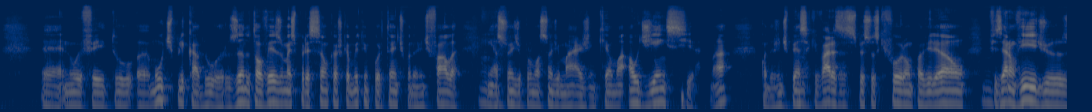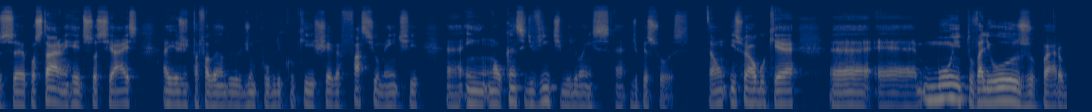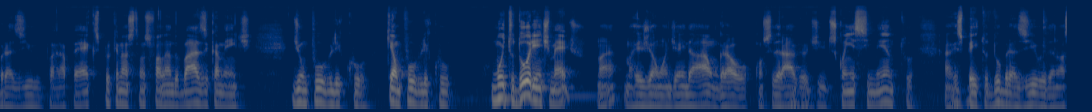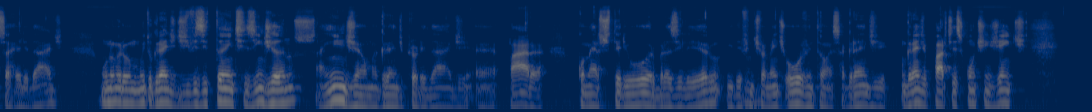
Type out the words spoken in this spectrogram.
é, no efeito uh, multiplicador, usando talvez uma expressão que eu acho que é muito importante quando a gente fala uhum. em ações de promoção de imagem, que é uma audiência, né? quando a gente pensa uhum. que várias dessas pessoas que foram ao pavilhão uhum. fizeram vídeos, uh, postaram em redes sociais, aí a gente está falando de um público que chega facilmente uh, em um alcance de 20 milhões de pessoas. Então, isso é algo que é, é, é, muito valioso para o Brasil, para a Apex, porque nós estamos falando basicamente de um público que é um público muito do Oriente Médio, é? uma região onde ainda há um grau considerável de desconhecimento a respeito do Brasil e da nossa realidade. Um número muito grande de visitantes indianos. A Índia é uma grande prioridade é, para comércio exterior brasileiro e definitivamente houve então essa grande, grande parte desse contingente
